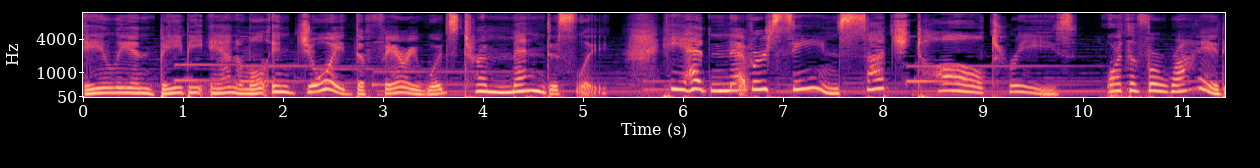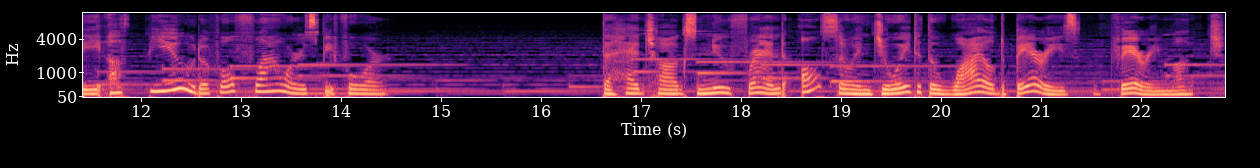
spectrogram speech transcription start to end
alien baby animal enjoyed the fairy woods tremendously. He had never seen such tall trees or the variety of beautiful flowers before. The hedgehog's new friend also enjoyed the wild berries very much.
